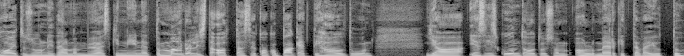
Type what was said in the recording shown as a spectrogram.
hoitosuunnitelman myöskin niin, että on mahdollista ottaa se koko paketti haltuun. Ja, ja siis kuntoutus on ollut merkittävä juttu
